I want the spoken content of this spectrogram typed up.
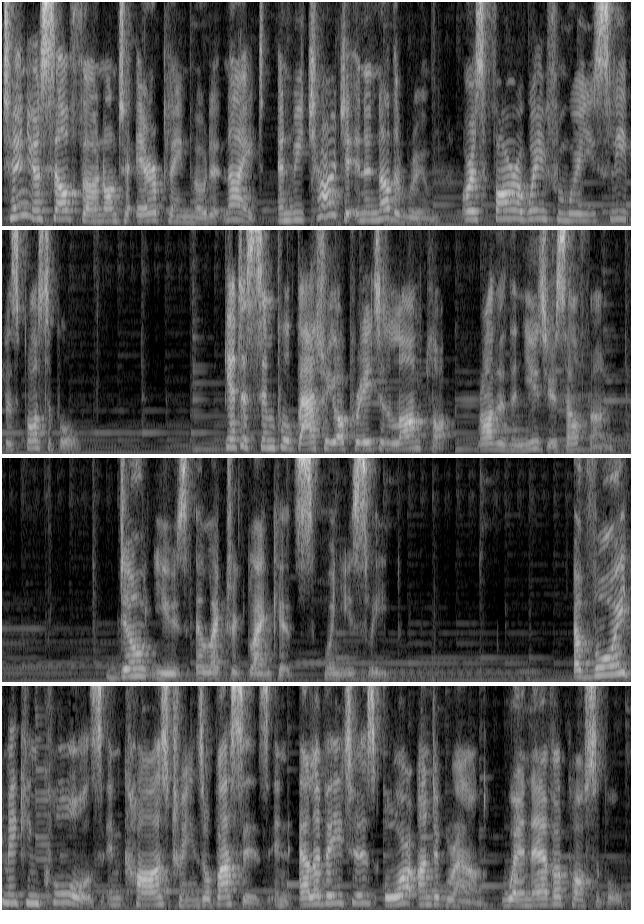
Turn your cell phone onto airplane mode at night and recharge it in another room or as far away from where you sleep as possible. Get a simple battery operated alarm clock rather than use your cell phone. Don't use electric blankets when you sleep. Avoid making calls in cars, trains, or buses, in elevators or underground whenever possible.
